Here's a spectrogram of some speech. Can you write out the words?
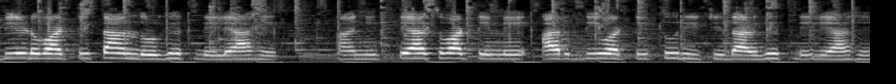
दीड वाटी तांदूळ घेतलेले आहेत आणि त्याच वाटीने अर्धी वाटी तुरीची डाळ घेतलेली आहे.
